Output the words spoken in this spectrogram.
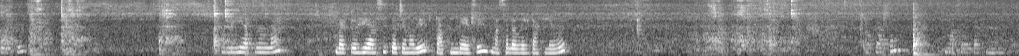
करते आणि हे आपल्याला बॅटर हे असं त्याच्यामध्ये टाकून द्यायचे मसाला वगैरे टाकल्यावर. आता आपण मसाला टाकून देऊ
